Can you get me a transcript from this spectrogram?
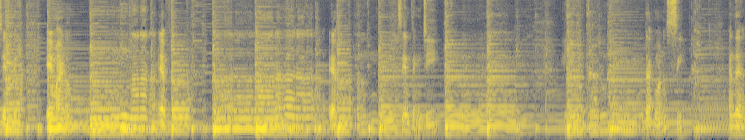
thing. A minor, F, F, same thing. G, That one is C. And then.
